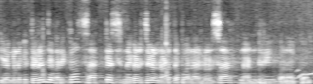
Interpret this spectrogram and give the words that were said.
எங்களுக்கு தெரிஞ்ச வரைக்கும் சர்க்கஸ் நிகழ்ச்சிகள் நடத்த போகிறார்கள் சார் நன்றி வணக்கம்.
